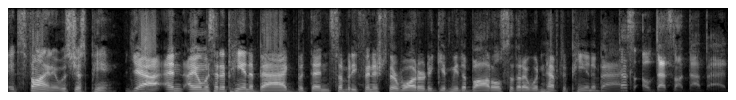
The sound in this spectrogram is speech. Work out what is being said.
It's fine. It was just peeing. Yeah, and I almost had to pee in a bag, but then somebody finished their water to give me the bottle so that I wouldn't have to pee in a bag. That's oh, that's not that bad.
